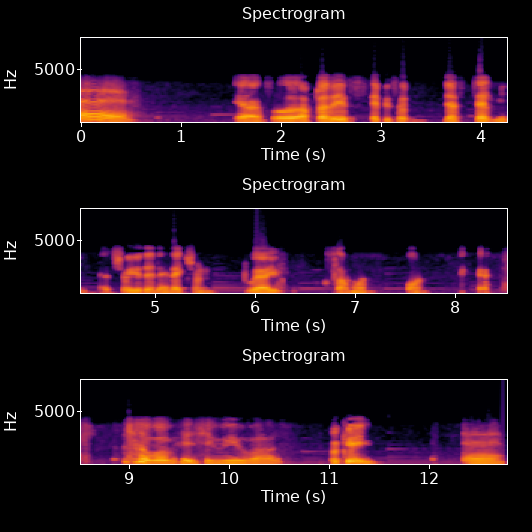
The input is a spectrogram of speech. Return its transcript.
Eh, yeah so after this episode just tell me i'll show you the direction to where you someone on. Okay. Eh,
